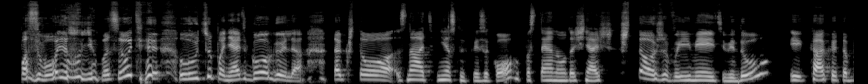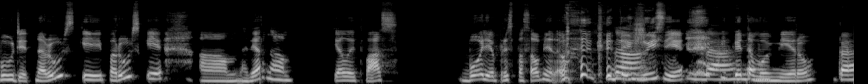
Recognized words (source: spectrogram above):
позволил мне, по сути, лучше понять Гоголя. Так что знать несколько языков и постоянно уточнять, что же вы имеете в виду и как это будет на русский, по-русски, наверное, делает вас более приспособленного к этой жизни, да, к этому да. миру. Да,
